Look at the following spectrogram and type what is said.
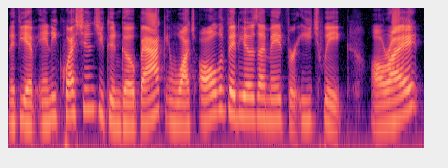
And if you have any questions, you can go back and watch all the videos I made for each week, all right?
